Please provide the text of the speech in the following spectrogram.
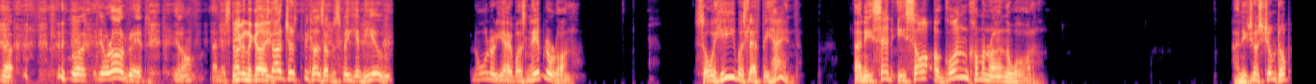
yeah. But you're all great, you know. And it's not, Even the guys. It's not just because I'm speaking to you. An older guy wasn't able to run. So he was left behind. And he said he saw a gun coming round the wall. And he just jumped up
